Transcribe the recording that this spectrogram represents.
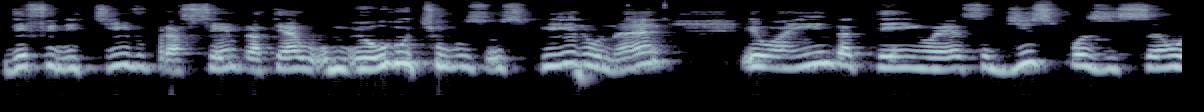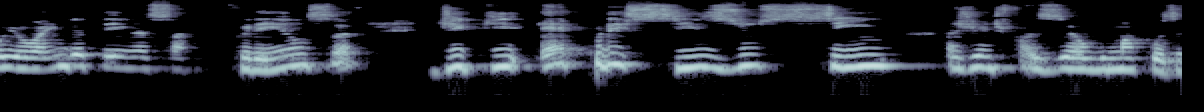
definitivo para sempre, até o meu último suspiro, né? Eu ainda tenho essa disposição, eu ainda tenho essa crença de que é preciso sim a gente fazer alguma coisa,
